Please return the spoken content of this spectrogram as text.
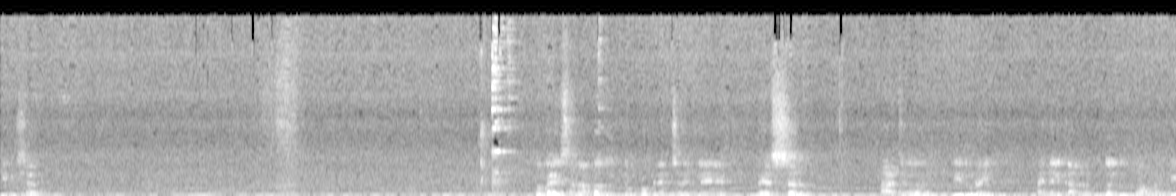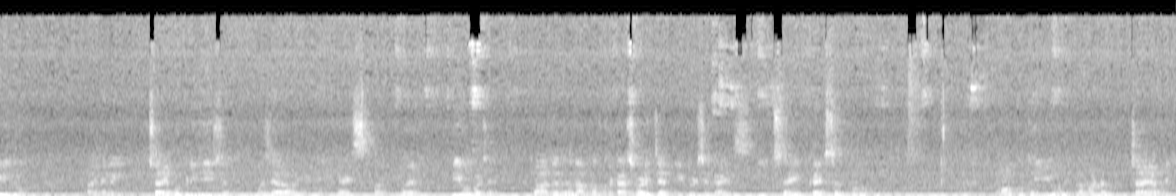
કેવી છે? તો ગાઈઝ છે ને આપણા દૂધનો પ્રોબ્લેમ છે. એટલે ભેંસ છે ને આજે લીધું નહીં ફાઇનલી કામનું દૂધ હતું તો આપણે પી લીધું ફાઇનલી ચાય બગડી ગઈ છે મજા આવે એવી નહીં ગાઈસ પણ કોઈ પીવું પડશે તો આજે છે ને આપણે ખટાશવાળી ચા પીવી પડશે. ગાઈસ દૂધ સહિત ગાઈસ છે ને થોડું મળકું થઈ ગયું એટલા માટે ચાય આપણી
